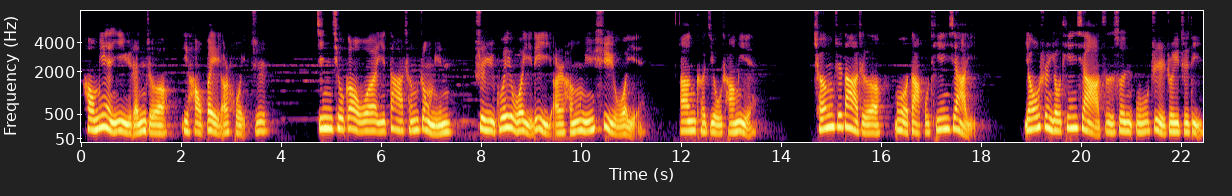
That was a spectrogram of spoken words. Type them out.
好面异于人者，亦好背而毁之。”今秋告我以大成众民，是欲归我以利而恒民恤我也，安可久长也？成之大者，莫大乎天下矣。尧舜有天下，子孙无至追之地。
